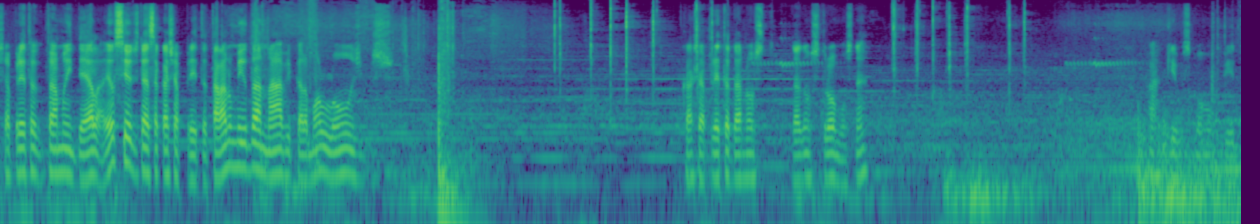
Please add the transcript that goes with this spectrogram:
Caixa preta do tamanho dela. Eu sei onde tá essa caixa preta. Tá lá no meio da nave, cara. Mó longe, bicho. Caixa preta da, Nos, da Nostromos, né? Arquivos corrompidos.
